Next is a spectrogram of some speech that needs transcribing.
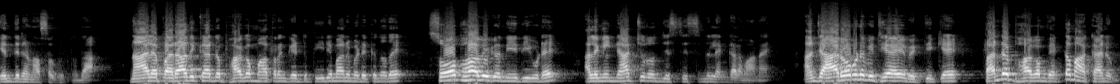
എന്തിനാണ് അസഹിഷ്ണുത? നാല് പരാതിക്കാരന്റെ ഭാഗം മാത്രം കേട്ട് തീരുമാനമെടുക്കുന്നത് സ്വാഭാവിക നീതിയുടെ അല്ലെങ്കിൽ നാച്ചുറൽ ജസ്റ്റിസിന്റെ ലംഘനമാണ്. അഞ്ച് ആരോപണ വിധേയായ വ്യക്തിക്ക് തന്റെ ഭാഗം വ്യക്തമാക്കാനും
